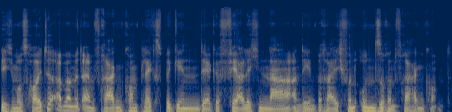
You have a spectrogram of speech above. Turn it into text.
Ich muss heute aber mit einem Fragenkomplex beginnen, der gefährlich nah an den Bereich von unseren Fragen kommt.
